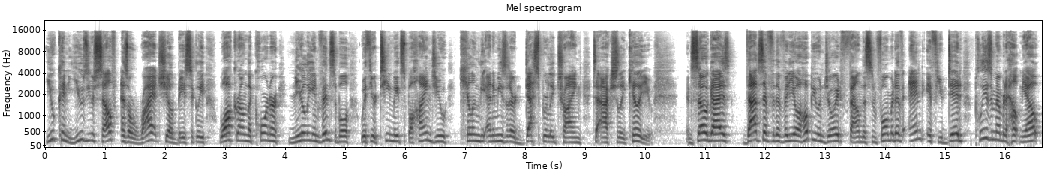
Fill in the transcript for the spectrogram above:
You can use yourself as a riot shield, basically, walk around the corner nearly invincible with your teammates behind you, killing the enemies that are desperately trying to actually kill you. And so guys, that's it for the video. I hope you enjoyed, found this informative, and if you did, please remember to help me out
